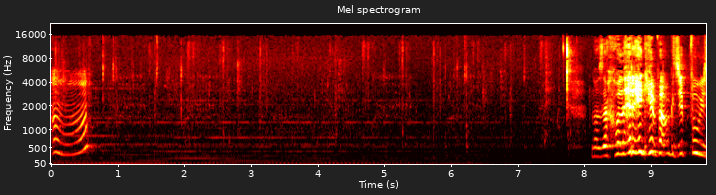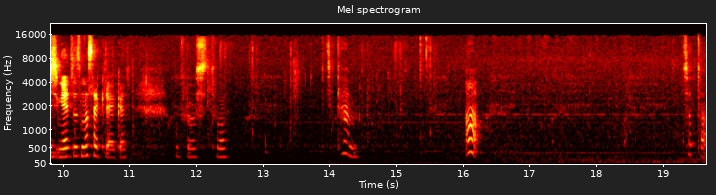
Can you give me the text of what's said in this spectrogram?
Mm. No za cholerę nie mam gdzie pójść, nie? To jest masakra jakaś. Po prostu. Co tam? O! Co to?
